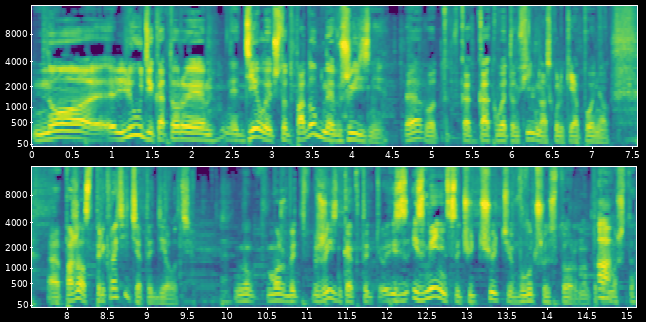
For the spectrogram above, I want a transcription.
Но люди, которые делают что-то подобное в жизни, да, вот как, как в этом фильме, насколько я понял, э, пожалуйста, прекратите это делать ну, может быть, жизнь как-то из- изменится чуть-чуть в лучшую сторону, потому а, что...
